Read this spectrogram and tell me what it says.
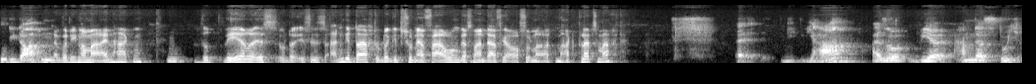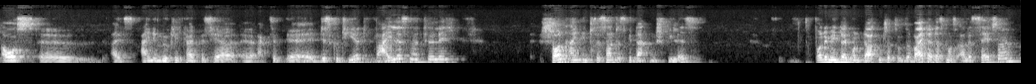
die Daten. Da würde ich nochmal einhaken. Mhm. Wird, wäre es oder ist es angedacht oder gibt es schon Erfahrungen, dass man dafür auch so eine Art Marktplatz macht? Äh, ja, also wir haben das durchaus äh, als eine Möglichkeit bisher äh, äh diskutiert, weil es natürlich schon ein interessantes Gedankenspiel ist. Vor dem Hintergrund Datenschutz und so weiter, das muss alles safe sein,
